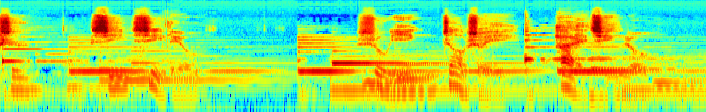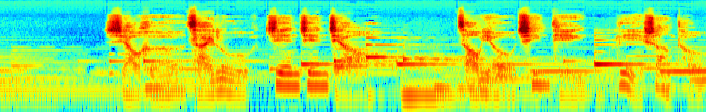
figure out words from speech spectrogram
声细细流树阴照水爱晴柔。小荷才露尖尖角早有蜻蜓立上头。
